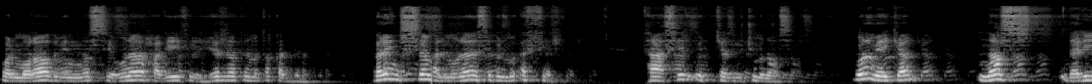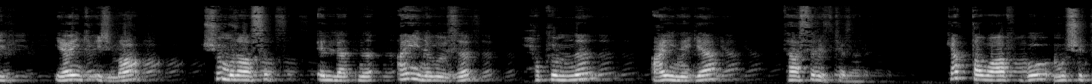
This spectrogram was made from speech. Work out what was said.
والمراد بالنص هنا حديث الهرة المتقدم برنجس المناسب المؤثر تأثير أتكزوج مناسب ونميكا نص دليل يعني إجماع شو مناسب؟ İllatni ayni o'zi hukmni ayniga ta'sir etkazadi kattavof bu mushuk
